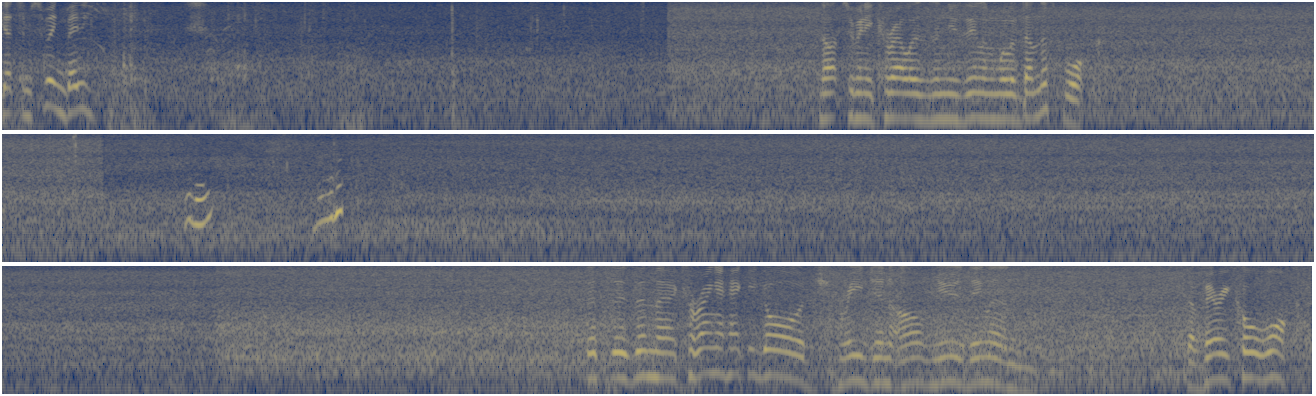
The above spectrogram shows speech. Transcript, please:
She's some swing, baby. Not too many Corellas in New Zealand will have done this walk. Hello. This is in the Karangahake Gorge region of New Zealand. It's a very cool walk.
